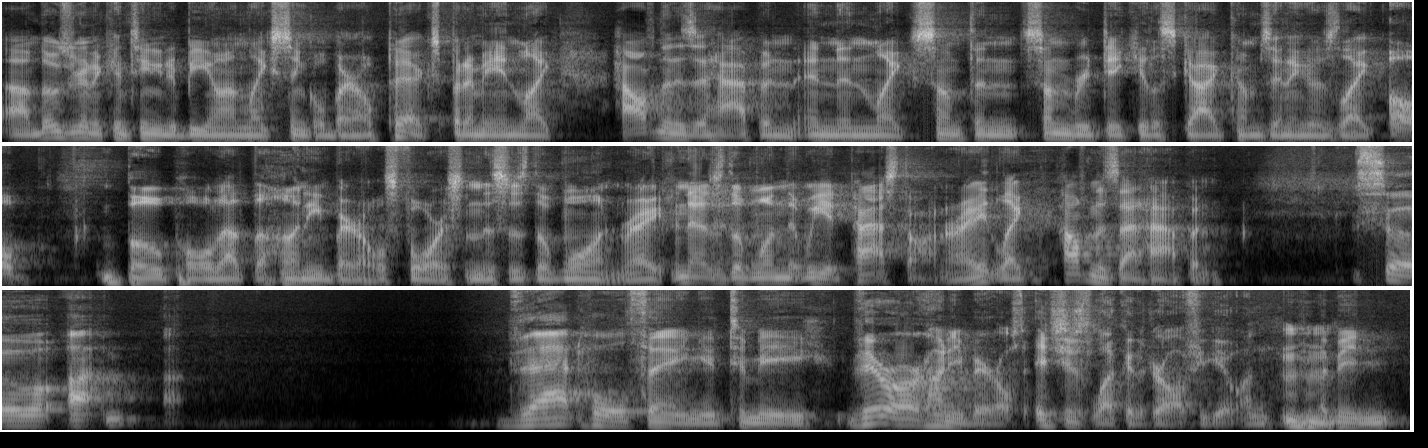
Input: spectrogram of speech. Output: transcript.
Um, those are going to continue to be on like single barrel picks, but I mean, like how often does it happen and then like something some ridiculous guy comes in and goes like, "Oh, Bo pulled out the honey barrels for us, and this is the one, right? And that's the one that we had passed on, right? Like, how often does that happen? So um, that whole thing to me, there are honey barrels. It's just luck of the draw if you get one. I mean,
